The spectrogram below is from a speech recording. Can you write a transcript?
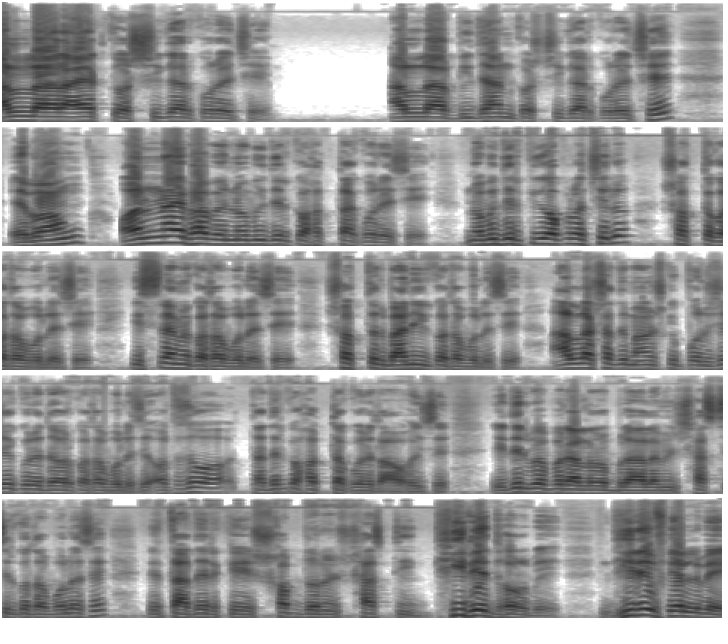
আল্লাহর আয়াতকে অস্বীকার করেছে আল্লাহর বিধানকে অস্বীকার করেছে এবং অন্যায়ভাবে নবীদেরকে হত্যা করেছে। নবীদের কী অপরাধ ছিল? সত্য কথা বলেছে, ইসলামের কথা বলেছে, সত্যের বাণীর কথা বলেছে, আল্লাহর সাথে মানুষকে পরিচয় করে দেওয়ার কথা বলেছে, অথচ তাদেরকে হত্যা করে দেওয়া হয়েছে। এদের ব্যাপারে আল্লাহ রবুল্লা আলমীর শাস্তির কথা বলেছে যে তাদেরকে সব ধরনের শাস্তি ঘিরে ধরবে, ঘিরে ফেলবে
